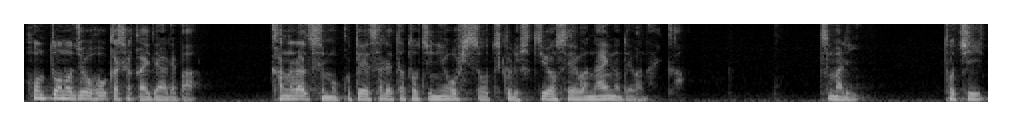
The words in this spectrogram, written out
本当の情報化社会であれば、必ずしも固定された土地にオフィスを作る必要性はないのではないか。つまり、土地、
